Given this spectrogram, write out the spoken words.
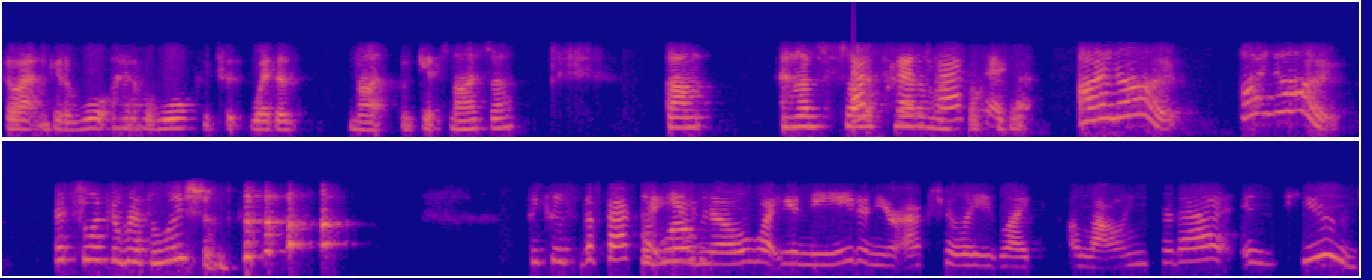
go out and get a walk, have a walk if the weather night gets nicer. Um, and I'm so That's proud of myself for that. I know, I know. It's like a revolution. because The fact The that world- you know what you need and you're actually like allowing for that is huge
